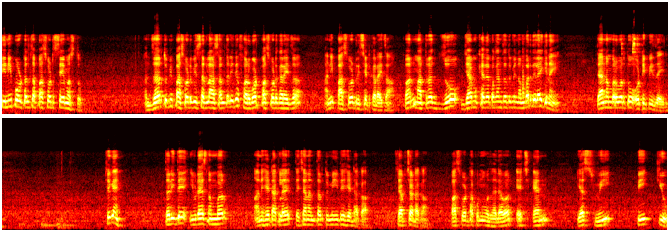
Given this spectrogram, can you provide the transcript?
तिन्ही पोर्टलचा पासवर्ड सेम असतो. जर तुम्ही पासवर्ड विसरला असाल तर इथे फॉरगॉट पासवर्ड करायचं आणि पासवर्ड रिसेट करायचा. पण मात्र जो ज्या मुख्याध्यापकांचा तुम्ही नंबर दिलाय की नाही त्या नंबरवर तो ओ टी पी जाईल. ठीक आहे? तर इथे युडायस नंबर आणि हे टाकलं आहे त्याच्यानंतर तुम्ही इथे हे टाका. कॅपचा टाका. पासवर्ड टाकून झाल्यावर H N S V P Q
